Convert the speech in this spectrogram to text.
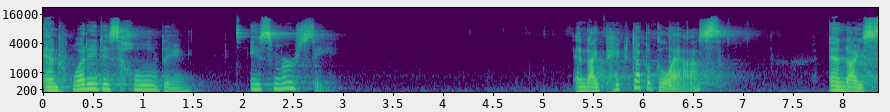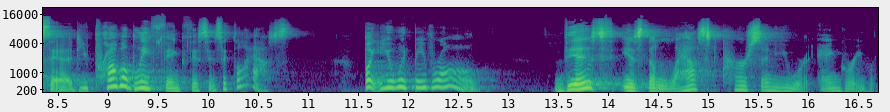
and what it is holding is mercy. And I picked up a glass and I said, You probably think this is a glass, but you would be wrong. This is the last person you were angry with.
